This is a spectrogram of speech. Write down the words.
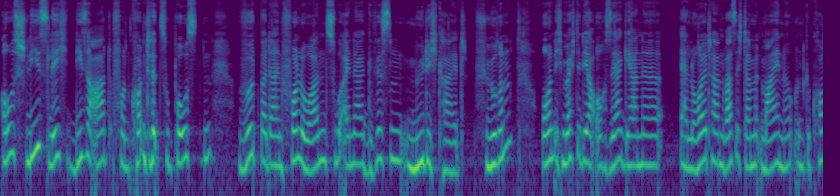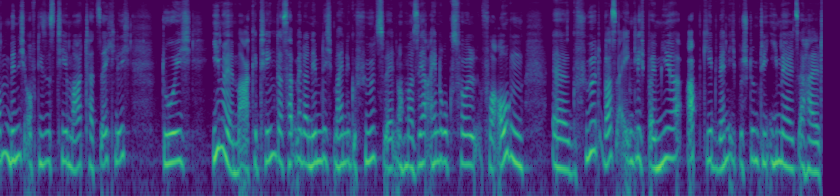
ausschließlich diese Art von Content zu posten, wird bei deinen Followern zu einer gewissen Müdigkeit führen. Und ich möchte dir auch sehr gerne erläutern, was ich damit meine. Und gekommen bin ich auf dieses Thema tatsächlich durch E-Mail-Marketing. Das hat mir dann nämlich meine Gefühlswelt nochmal sehr eindrucksvoll vor Augen äh, geführt, was eigentlich bei mir abgeht, wenn ich bestimmte E-Mails erhalte.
